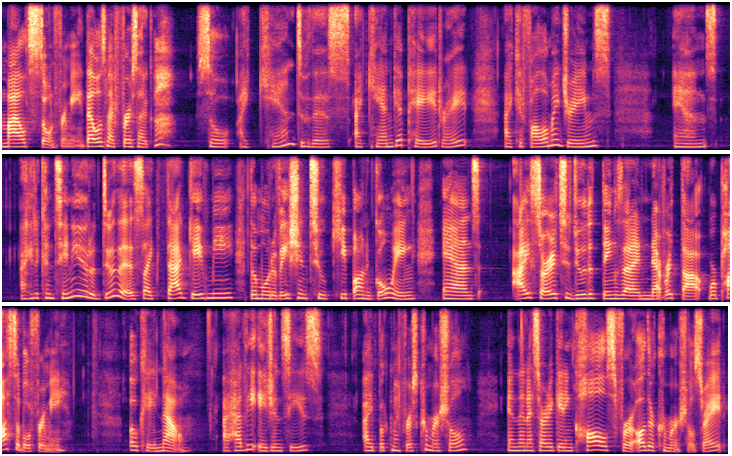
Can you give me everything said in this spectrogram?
milestone for me. That was my first like oh, so I can do this. I can get paid, right? I could follow my dreams and I could continue to do this. Like that gave me the motivation to keep on going and I started to do the things that I never thought were possible for me. Okay, now I had the agencies, I booked my first commercial, and then I started getting calls for other commercials, right?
